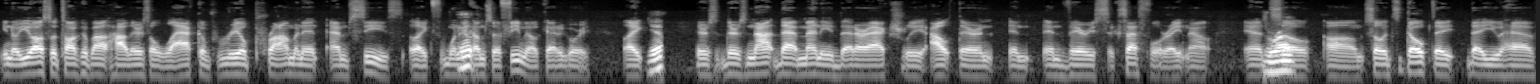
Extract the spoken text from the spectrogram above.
you know you also talk about how there's a lack of real prominent MCs like when yep. it comes to a female category like yep. there's there's not that many that are actually out there and and, and very successful right now and right. so um so it's dope that that you have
